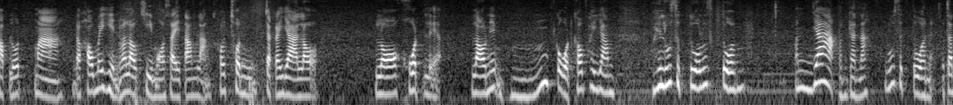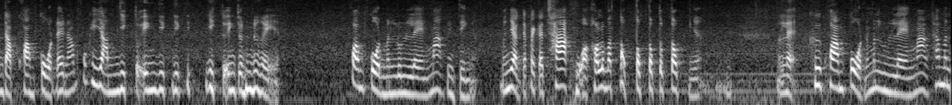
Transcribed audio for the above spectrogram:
ขับรถมา แล้วเขาไม่เห็นว่าเราขี่มอไซค์ตามหลังเขาชนจักรยานเราล้อคดเลยเรานี่หืมโกรธเขาพยายาม ฮ้ยรู้สึกตัวรู้สึกตัว มันยากเหมือนกันนะ รู้สึกตัวเนี่ยจะดับความโกรธได้นะก็พยายามหยิกตัวเองหยิกหยิกหยิกตัวเองจนเหนื่อย ความโกรธมันรุนแรงมากจริง ๆอะมันอยากจะไปกระชากหัวเขาแล้วมาตบตบตบตบตบเงี้ยนั่นแหละ คือความโกรธนั้นมันรุนแรงมาก ถ้ามัน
